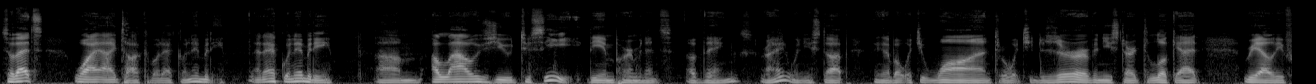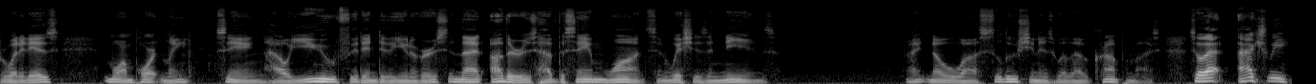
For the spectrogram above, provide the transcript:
So that's why I talk about equanimity. And equanimity um, allows you to see the impermanence of things, right? When you stop thinking about what you want or what you deserve and you start to look at reality for what it is, more importantly, seeing how you fit into the universe and that others have the same wants and wishes and needs. Right? No uh, solution is without compromise. So that actually,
